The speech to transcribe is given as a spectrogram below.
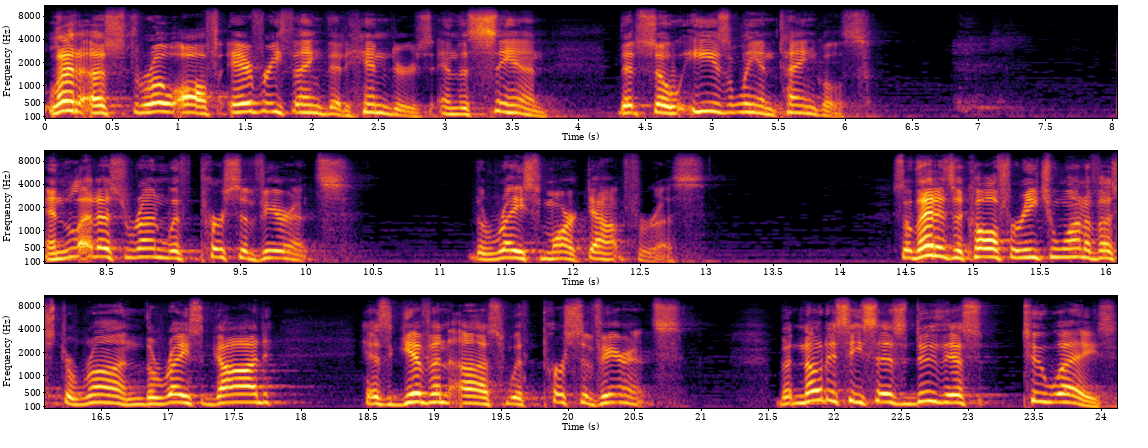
let us throw off everything that hinders and the sin that so easily entangles. And let us run with perseverance the race marked out for us. So, that is a call for each one of us to run the race God has given us with perseverance. But notice he says, do this two ways.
